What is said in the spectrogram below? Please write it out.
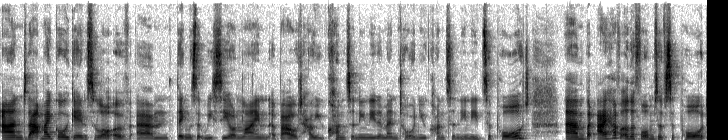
And that might go against a lot of um, things that we see online about how you constantly need a mentor and you constantly need support. Um, but I have other forms of support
